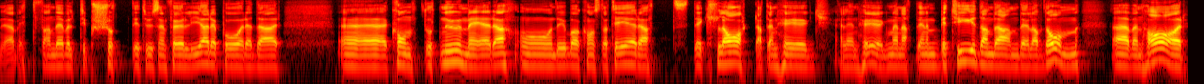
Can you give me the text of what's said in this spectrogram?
jag vet fan, det är väl typ 70 000 följare på det där eh, kontot numera och det är bara att konstatera att det är klart att en hög, eller en hög, men att en betydande andel av dem även har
